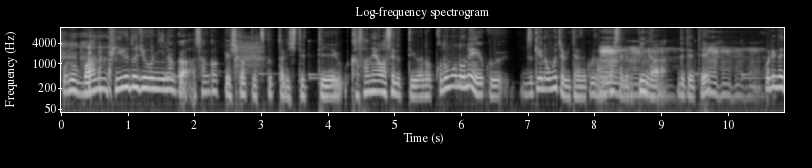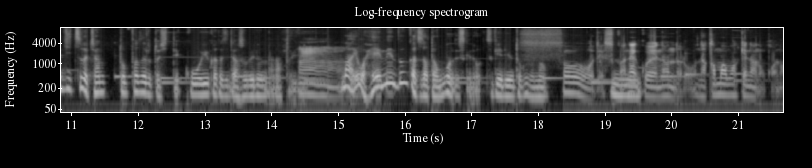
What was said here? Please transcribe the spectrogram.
この盤、フィールド上になんか三角形、四角形作ったりしてって、重ね合わせるっていう、あの子供のね、よく図形のおもちゃみたいなこういうのありましたけどうん、ピンが出てて、これが実はちゃんとパズルとしてこういう形で遊べるんだなという。うんまあ、要は平面分割だとは思うんですけど、図形でいうところの。そうですかね。うんこれなんだろう。仲間分けなのかな？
